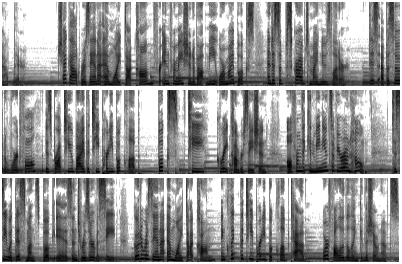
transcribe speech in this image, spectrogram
out there. Check out roseannamwhite.com for information about me or my books and to subscribe to my newsletter. This episode of Wordfall is brought to you by the Tea Party Book Club. Books, tea, great conversation, all from the convenience of your own home. To see what this month's book is and to reserve a seat, go to roseannamwhite.com and click the Tea Party Book Club tab or follow the link in the show notes.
